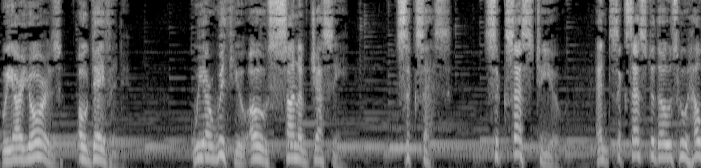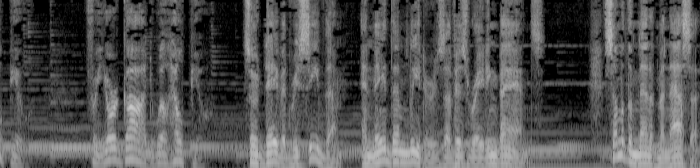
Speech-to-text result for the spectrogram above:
We are yours, O David. We are with you, O son of Jesse. Success, success to you, and success to those who help you, for your God will help you. So David received them and made them leaders of his raiding bands. Some of the men of Manasseh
